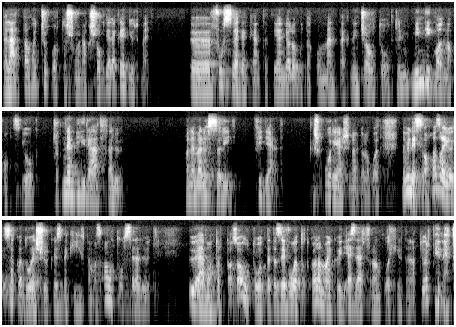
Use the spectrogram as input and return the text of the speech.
De láttam, hogy csoportosulnak, sok gyerek együtt megy. Fuszvegeken, tehát ilyen gyalogutakon mentek, nincs autó. Tehát, hogy mindig vannak opciók, csak ne bíráld felül, hanem először így figyeld és óriási nagy dolog volt. Na mindegy, szóval hazajött, szakadó eső közben kihívtam az autószerelőt, ő elvontatta az autót, tehát azért volt ott kalamajka, hogy ezer frank volt hirtelen a történet,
